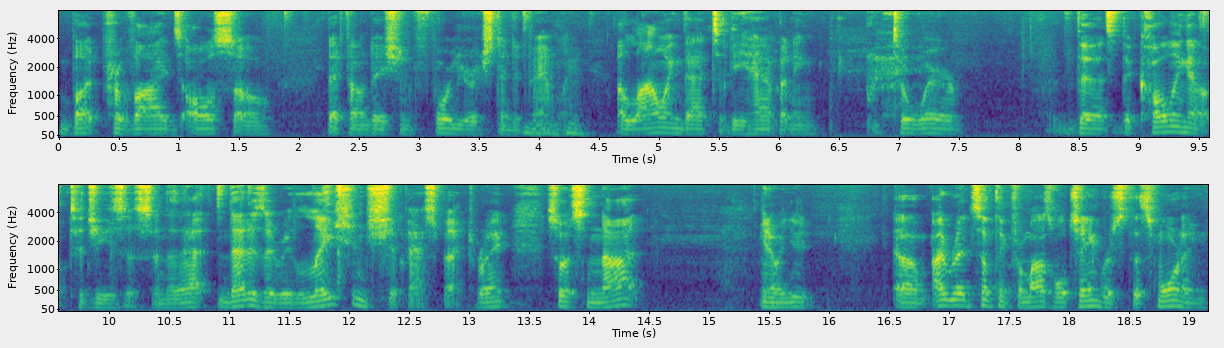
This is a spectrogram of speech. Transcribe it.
but provides also that foundation for your extended mm-hmm. family, allowing that to be happening to where the the calling out to Jesus and that that is a relationship aspect, right? So it's not, you know, you. Um, I read something from Oswald Chambers this morning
